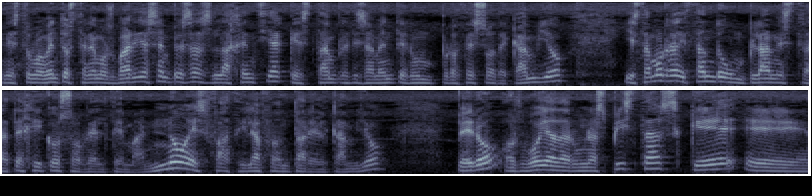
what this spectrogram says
En estos momentos tenemos varias empresas en la agencia que están precisamente en un proceso de cambio y estamos realizando un plan estratégico sobre el tema. No es fácil afrontar el cambio, pero os voy a dar unas pistas que, eh,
